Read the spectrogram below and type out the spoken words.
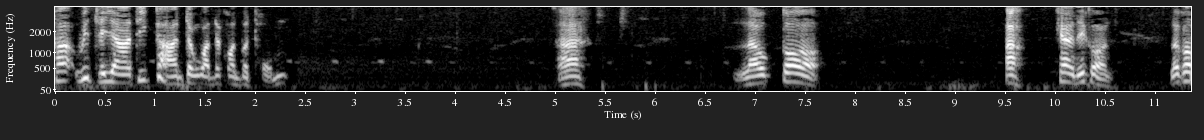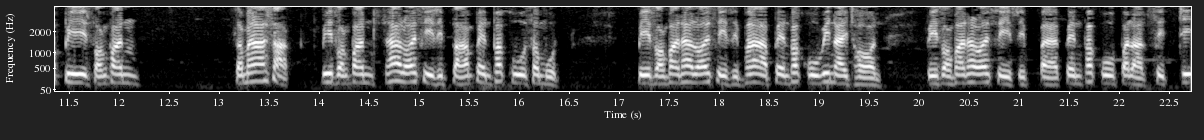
พระวิทยาธิการจังหวัดนครปฐมอะแล้วก็อะแค่นี้ก่อน แล้วก็ปี2000สมณศักดิ์ปี2543เป็นพระครูสมุทรปี2545เป็นพระครูวินัยทรปี2548เป็นพระครูประหลัดสิทธิ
